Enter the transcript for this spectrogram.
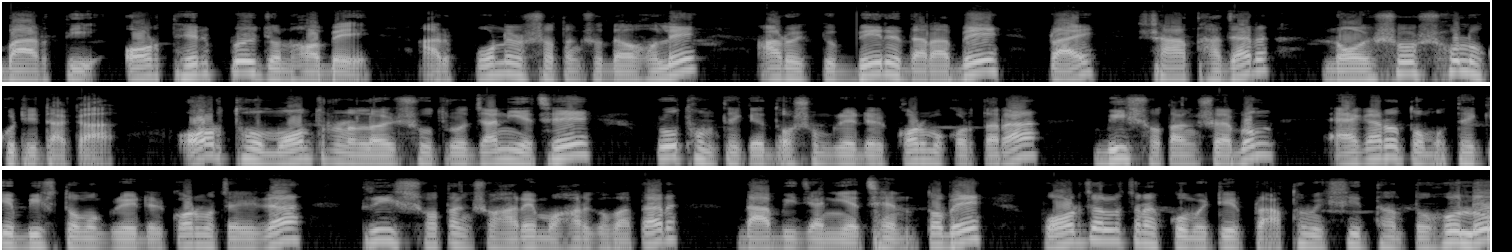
বাড়তি অর্থের প্রয়োজন হবে। আর পনেরো শতাংশ দেওয়া হলে আরও একটু বেড়ে দাঁড়াবে প্রায় সাত হাজার নয়শো ষোলো কোটি টাকা। অর্থ মন্ত্রণালয়ের সূত্র জানিয়েছে, প্রথম থেকে দশম গ্রেডের কর্মকর্তারা বিশ শতাংশ এবং এগারোতম থেকে বিশতম গ্রেডের কর্মচারীরা ত্রিশ শতাংশ হারে মহার্ঘ ভাতার দাবি জানিয়েছেন। তবে পর্যালোচনা কমিটির প্রাথমিক সিদ্ধান্ত হলো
